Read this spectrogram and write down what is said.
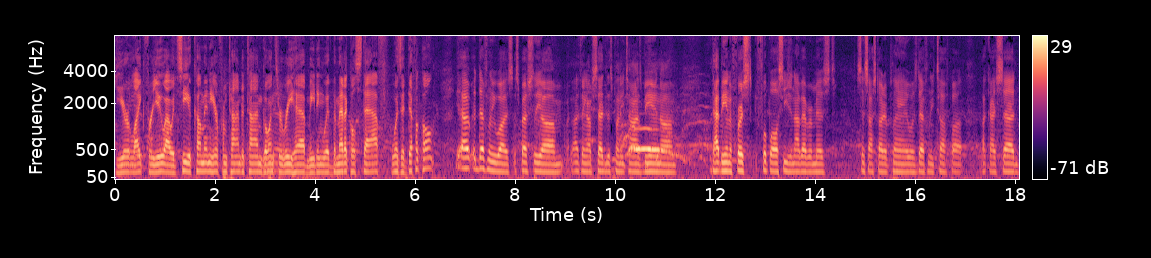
year like for you? I would see you come in here from time to time, going through rehab, meeting with the medical staff. Was it difficult? Yeah, it definitely was. Especially, um, I think I've said this plenty of times. Being um, that being the first football season I've ever missed since I started playing, it was definitely tough. But like I said,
